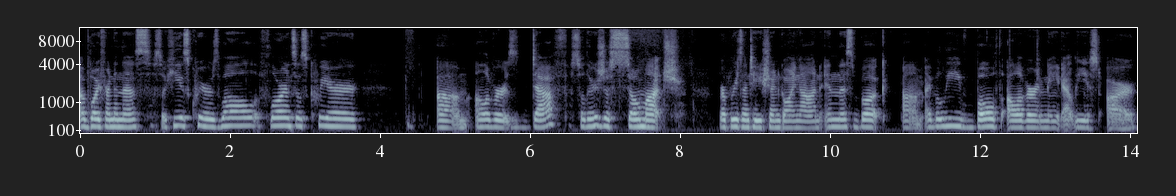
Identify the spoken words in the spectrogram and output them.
a boyfriend in this. So he is queer as well. Florence is queer. Um, Oliver is deaf. So there's just so much representation going on in this book. Um, I believe both Oliver and Nate, at least, are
